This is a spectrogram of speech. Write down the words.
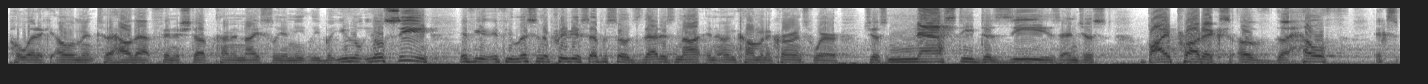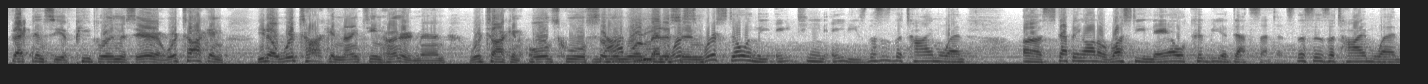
poetic element to how that finished up, kind of nicely and neatly. But you you'll see if you if you listen to previous episodes, that is not an uncommon occurrence where just nasty disease and just byproducts of the health expectancy of people in this era. We're talking, you know, we're talking 1900, man. We're talking old school Civil Not War even. We're- medicine. We're, still in the 1880s. This is the time when uh, stepping on a rusty nail could be a death sentence. This is a time when,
